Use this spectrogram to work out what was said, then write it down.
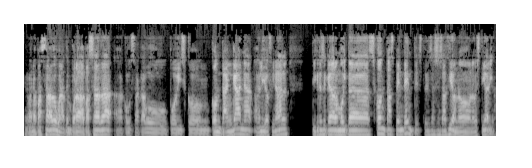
Ano pasado, bueno, temporada pasada, a cousa acabou pois con, con Tangana, ali ao final. Ti crees que quedaron moitas contas pendentes? Tens esa sensación no, no vestiario?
